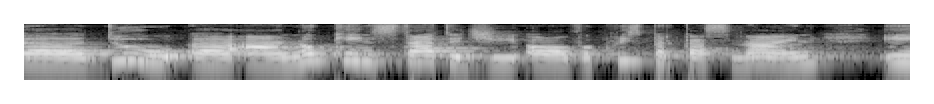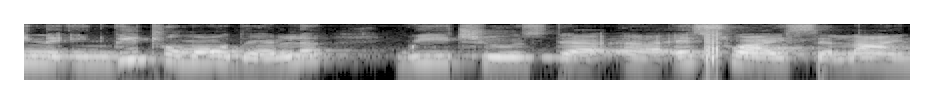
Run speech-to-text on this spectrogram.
uh, do uh, a knock-in strategy of CRISPR-Cas9 in in vitro model. We choose the uh, SY cell line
